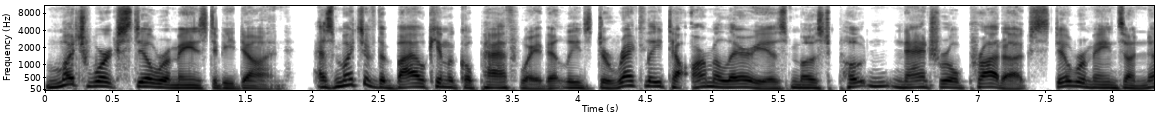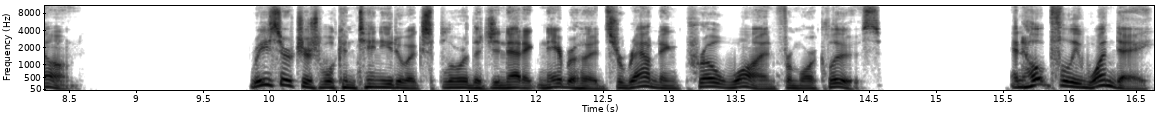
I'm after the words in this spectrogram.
Much work still remains to be done, as much of the biochemical pathway that leads directly to armillaria's most potent natural products still remains unknown. Researchers will continue to explore the genetic neighborhood surrounding PRO1 for more clues and hopefully one day,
